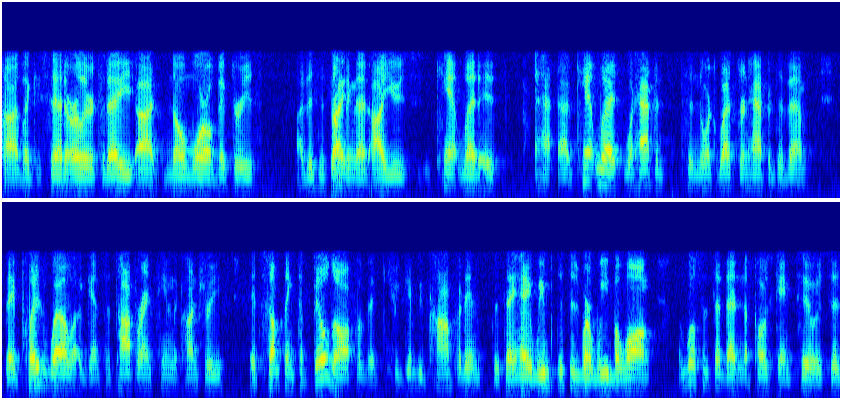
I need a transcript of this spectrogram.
uh, like you said earlier today, uh, no moral victories. Uh, this is something right. that IU's can't let it uh, can't let what happened to Northwestern happen to them. They played well against the top-ranked team in the country. It's something to build off of. It should give you confidence to say, "Hey, we this is where we belong." And Wilson said that in the post game too. It says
